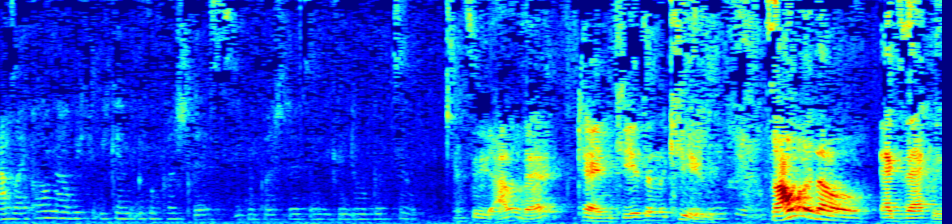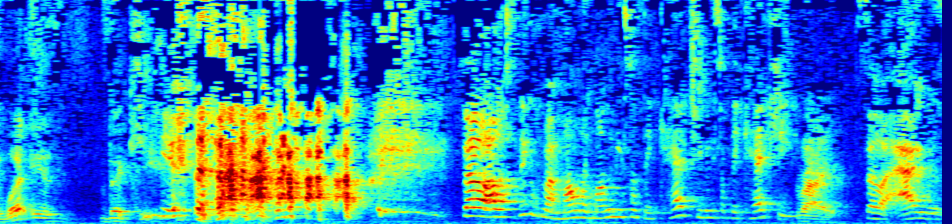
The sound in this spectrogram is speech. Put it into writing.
I was like, oh no, we can, we can, we can push this, we can push this, and we can do a book too. And see, out of that came Kids in the Q. Kids in the Q. So I want to know exactly what is the queue. so I was thinking with my mom, like, Mom, we need something catchy. We need something catchy. right. So I was,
